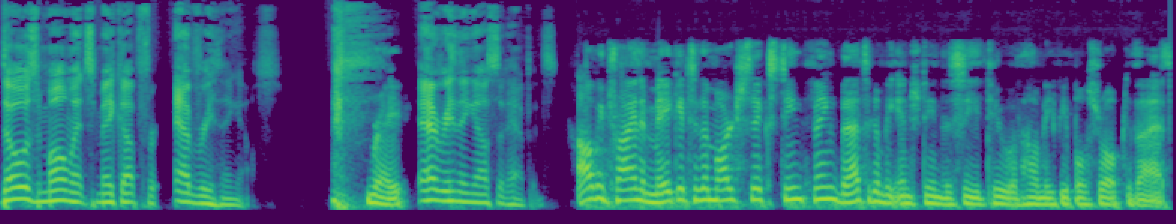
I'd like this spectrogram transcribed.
Those moments make up for everything else. Right. everything else that happens. I'll be trying to make it to the March 16th thing, but that's going to be interesting to see too of how many people show up to that.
